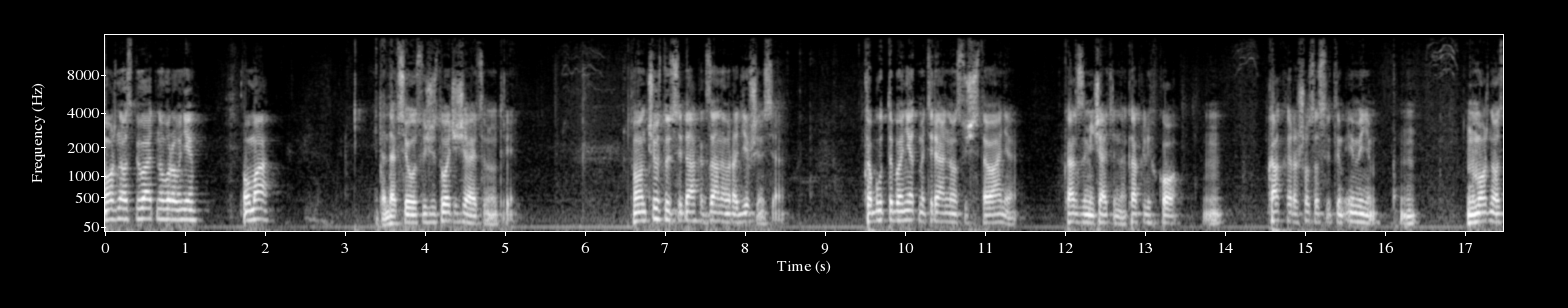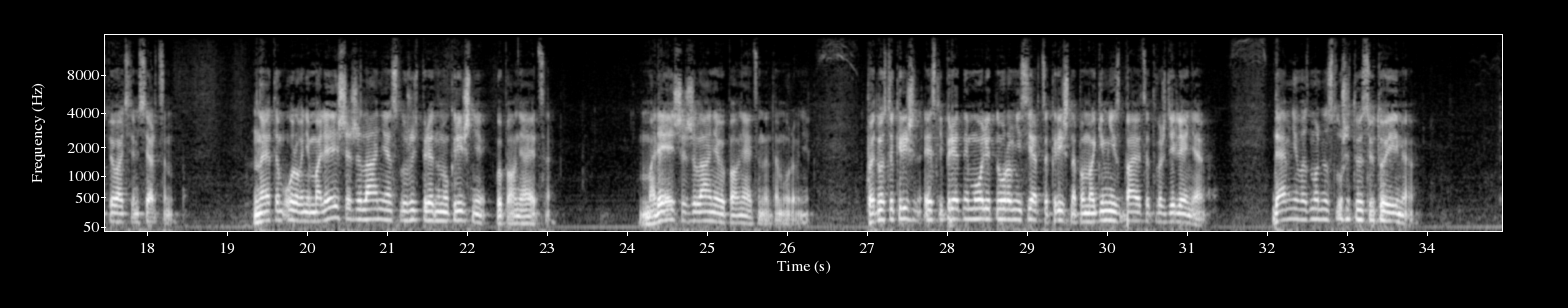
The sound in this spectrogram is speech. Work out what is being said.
Можно воспевать на уровне ума. И тогда все его существо очищается внутри. Он чувствует себя как заново родившимся. Как будто бы нет материального существования. Как замечательно, как легко. Как хорошо со святым именем. Но можно воспевать всем сердцем. На этом уровне малейшее желание служить преданному Кришне выполняется. Малейшее желание выполняется на этом уровне. Поэтому если, Кришна, если преданный молит на уровне сердца, Кришна, помоги мне избавиться от вожделения. Дай мне возможность слушать Твое святое имя.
